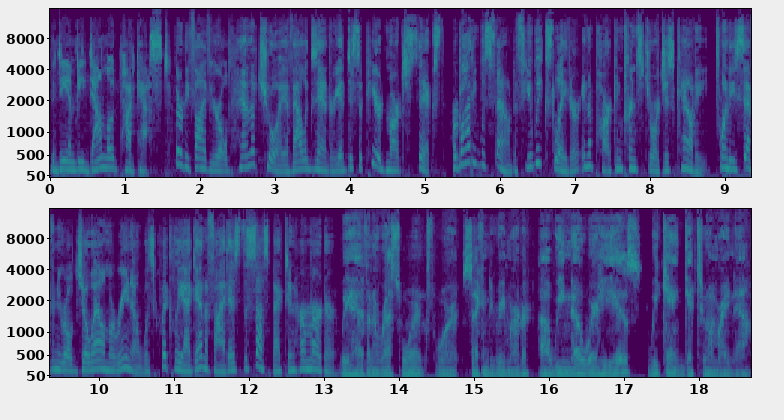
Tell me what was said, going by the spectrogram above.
the DMV Download podcast. 35 year old Hannah Choi of Alexandria disappeared March 6th. Her body was found a few weeks later in a park in Prince George's County. 27 year old Joel Marino was quickly identified as the suspect in her murder. We have an arrest warrant for second degree murder. Uh, we know where he is. We can't get to him right now.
